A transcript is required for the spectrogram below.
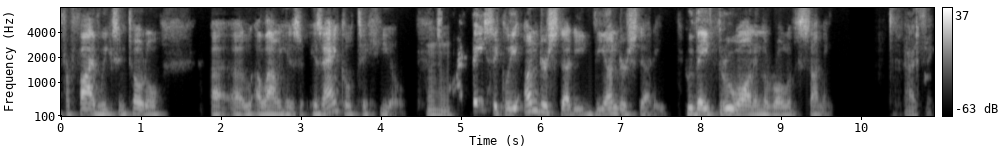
for five weeks in total, uh, uh, allowing his his ankle to heal. Mm-hmm. So I basically understudied the understudy who they threw on in the role of Sonny. I think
